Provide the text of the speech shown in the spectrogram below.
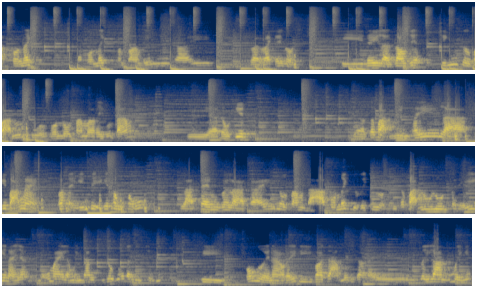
Đã connect đã connect hoàn toàn đến cái drive rack đấy rồi. Thì đây là giao diện chính cơ bản của con Note 48 thì à, đầu tiên à, các bạn nhìn thấy là cái bảng này có thể hiển thị cái thông số là xem coi là cái Note đã connect được hay chưa. Thì các bạn luôn luôn phải để ý cái này nhá. Nếu may là mình đang sử dụng, nó đang điều chỉnh. Thì có người nào đấy đi va chạm đến cái dây lan của mình ấy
